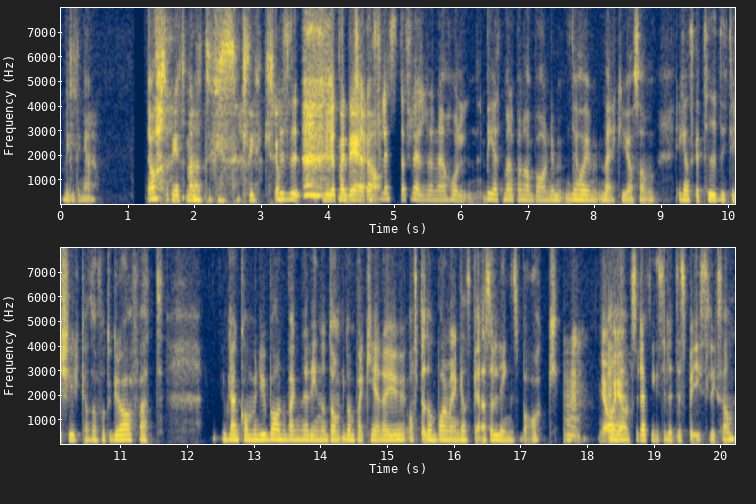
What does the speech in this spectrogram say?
bildningar. Ja. Så vet man att det finns ett lekrum. Precis. Men jag Men det- så här, de ja. flesta föräldrarna håll, vet man att man har barn. Det, det har ju, märker jag som är ganska tidigt i kyrkan som fotograf att ibland kommer det ju barnvagnar in och de, de parkerar ju ofta de barnvagnarna ganska alltså längst bak. Mm. Ja, ja. Eh, för där finns det lite space liksom.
